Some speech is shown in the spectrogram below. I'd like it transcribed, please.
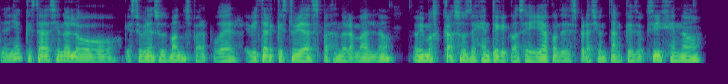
tenían que estar haciendo lo que estuviera en sus manos para poder evitar que estuvieras pasándola mal, ¿no? Vimos casos de gente que conseguía con desesperación tanques de oxígeno,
